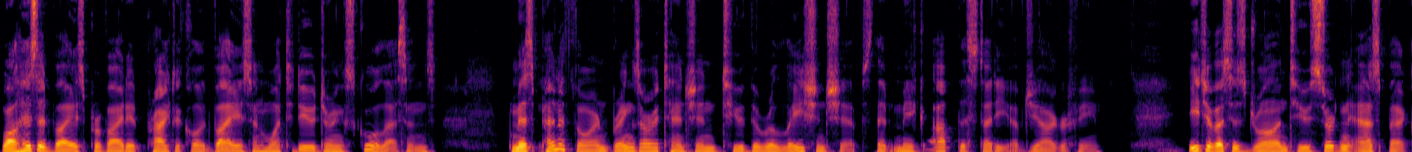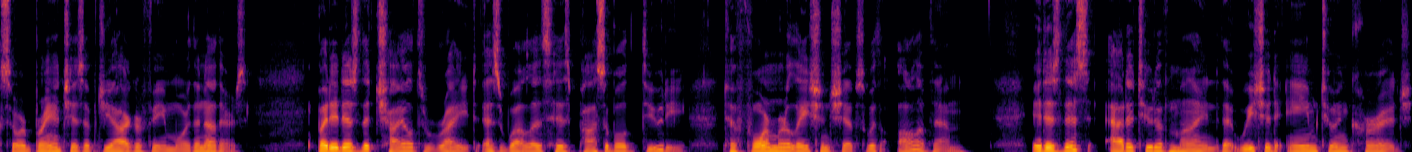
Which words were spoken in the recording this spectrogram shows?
While his advice provided practical advice on what to do during school lessons, Miss Pennethorne brings our attention to the relationships that make up the study of geography. Each of us is drawn to certain aspects or branches of geography more than others. But it is the child's right, as well as his possible duty, to form relationships with all of them. It is this attitude of mind that we should aim to encourage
